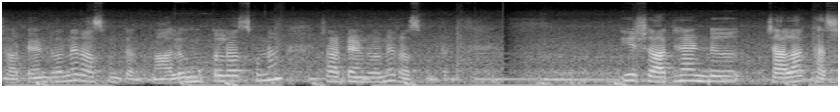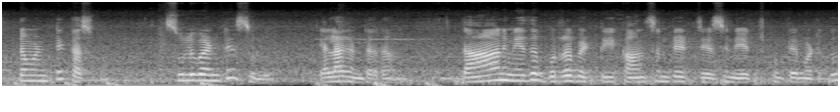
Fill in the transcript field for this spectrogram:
షార్ట్ హ్యాండ్లోనే రాసుకుంటాను. నాలుగు ముక్కలు రాసుకున్నా షార్ట్ హ్యాండ్లోనే రాసుకుంటాను. ఈ షార్ట్ హ్యాండ్ చాలా కష్టం అంటే కష్టం. సులువు అంటే సులువు. ఎలాగంటారా? దాని మీద బుర్ర పెట్టి కాన్సన్ట్రేట్ చేసి నేర్చుకుంటే మటుకు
